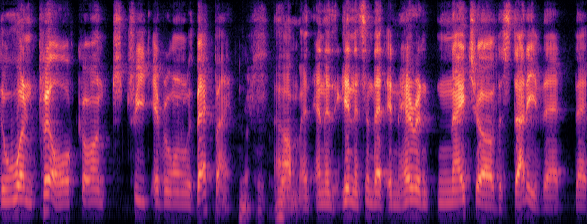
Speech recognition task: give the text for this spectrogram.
the one pill can't treat everyone with back pain. Um, and, and, again, it's in that inherent nature of the study that, that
